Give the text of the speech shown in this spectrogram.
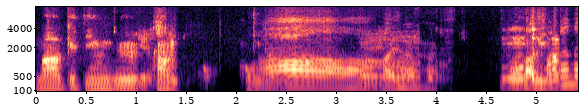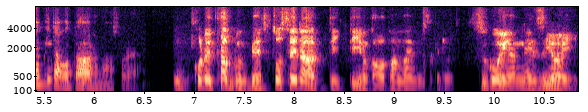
マーケティング関係の本あ。なんああー、はいはいはい。です。もうなんか本当にマ書店で見たことあるな、それ。これ多分ベストセラーって言っていいのかわかんないんですけど、すごい根強い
